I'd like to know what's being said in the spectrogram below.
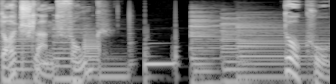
Deutschlandfunk Doku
